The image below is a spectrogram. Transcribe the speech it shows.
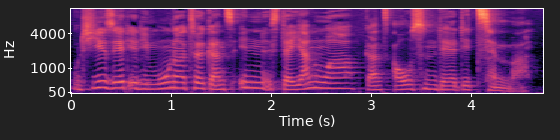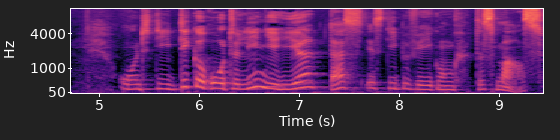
Und hier seht ihr die Monate, ganz innen ist der Januar, ganz außen der Dezember. Und die dicke rote Linie hier, das ist die Bewegung des Mars.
